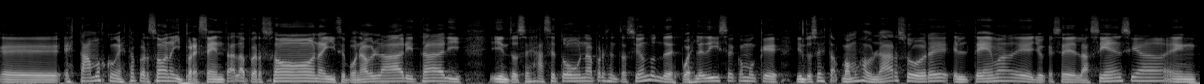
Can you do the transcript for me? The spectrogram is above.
eh, estamos con esta persona y presenta a la persona y se pone a hablar y tal, y, y entonces hace toda una presentación donde después le dice como que, y entonces vamos a hablar sobre el tema de, yo qué sé, la ciencia, en,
